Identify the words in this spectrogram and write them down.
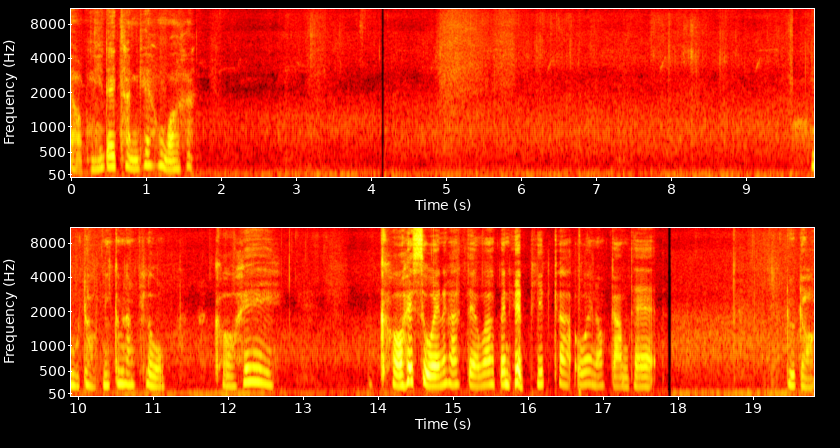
ดอกนี้ได้ทันแค่หัวค่ะโอ้ดอกนี้กำลังโผล่ ขอให้ ขอให้สวยนะคะ แต่ว่าเป็นเห็ดพิษค่ะ โอ้ยเนาะกรรมแท้ ดูดอก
